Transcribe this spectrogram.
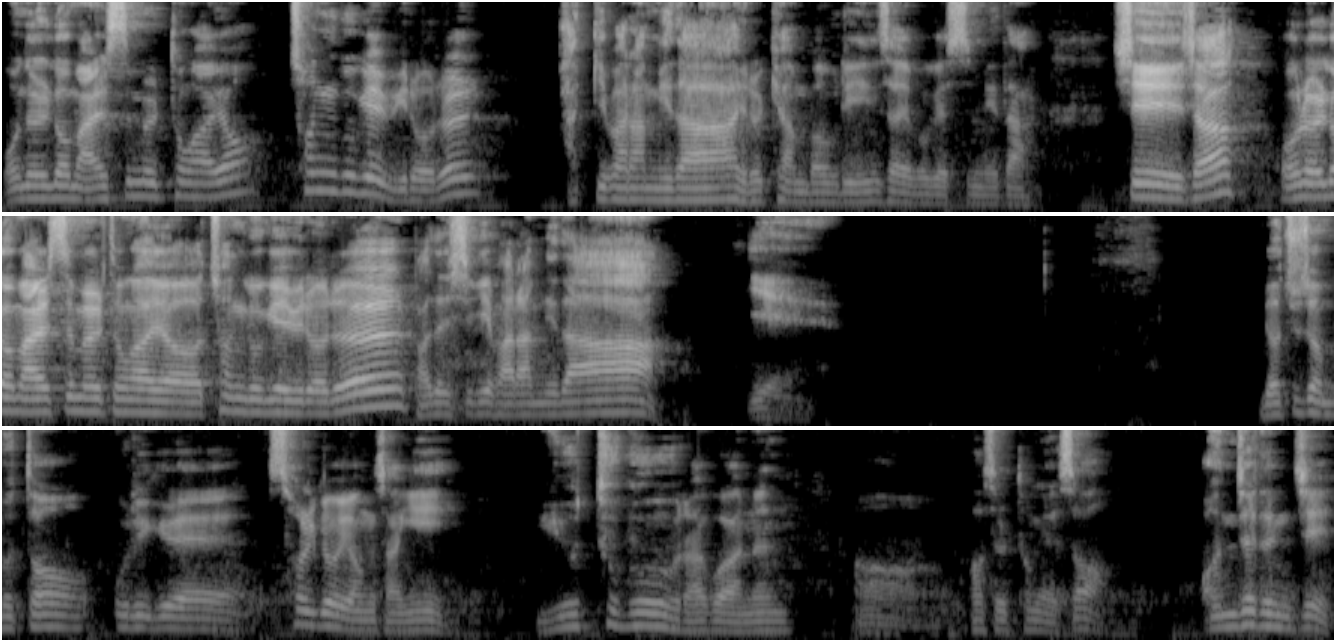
오늘도 말씀을 통하여 천국의 위로를 받기 바랍니다. 이렇게 한번 우리 인사해 보겠습니다. 시작. 오늘도 말씀을 통하여 천국의 위로를 받으시기 바랍니다. 예. 몇 주 전부터 우리 교회 설교 영상이 유튜브라고 하는 어, 것을 통해서 언제든지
